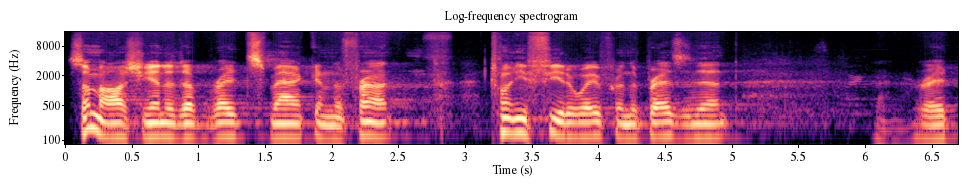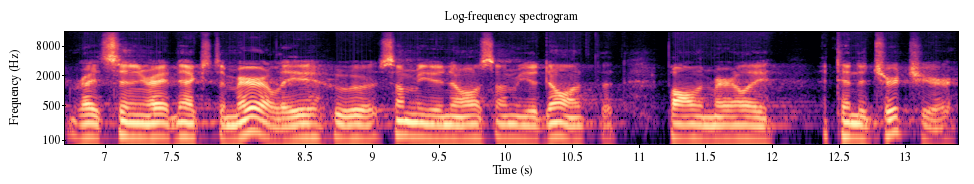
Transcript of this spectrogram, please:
somehow, she ended up right smack in the front, 20 feet away from the president, right, right sitting right next to Maralee, who some of you know, some of you don't, that Paul and Maralee attended church here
